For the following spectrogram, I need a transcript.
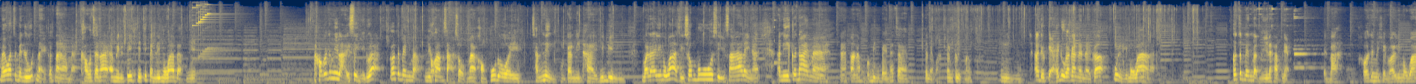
ไม่ว่าจะเป็นรูทไหนก็ตามอะเขาจะได้ amenity kit ที่เป็นริมว่าแบบนี้ เขาก็จะมีหลายสีด้วย ก็จะเป็นแบบมีความสะสมมากของผู้โดยชั้นหนึ่งของการบินไทยที่บินว่าได้ริมว่าสีชมพูสีฟ้าอะไรอย่างเงี้ยอันนี้ก็ได้มานะตอนนั้นผมก็บินไปน่าจะเป็นไหนวะอังกฤษมั้งอืมอะเดี๋ยวแกะให้ดูแล้วกันไหนๆก็พูดถึงริโมว่าแล้วก็จะเป็นแบบนี้นะครับเนี่ยเห็นปะเขาก็จะมีเขียนว่าริโมว่า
